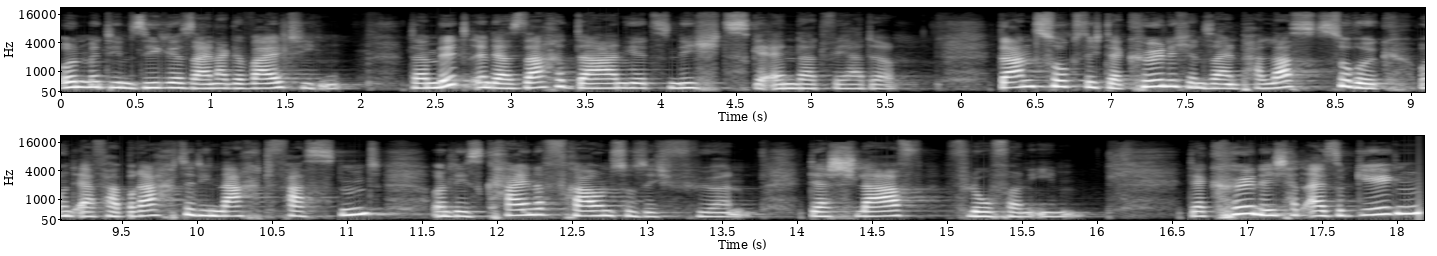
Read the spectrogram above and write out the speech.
und mit dem Siegel seiner Gewaltigen, damit in der Sache Daniels nichts geändert werde. Dann zog sich der König in seinen Palast zurück und er verbrachte die Nacht fastend und ließ keine Frauen zu sich führen. Der Schlaf floh von ihm. Der König hat also gegen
